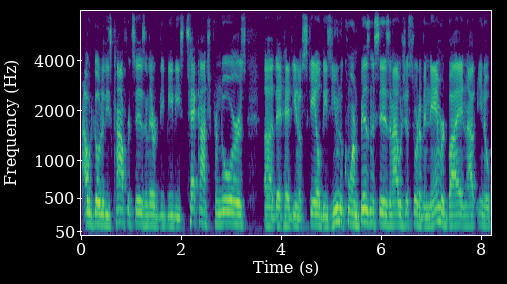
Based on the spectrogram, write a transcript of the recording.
I would go to these conferences and there would be these tech entrepreneurs uh, that had, you know, scaled these unicorn businesses. And I was just sort of enamored by it. And I, you know,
